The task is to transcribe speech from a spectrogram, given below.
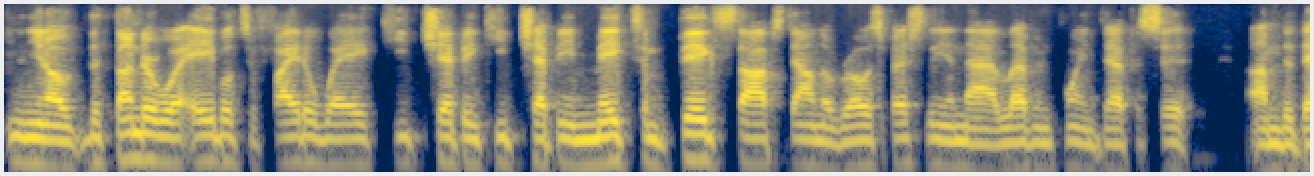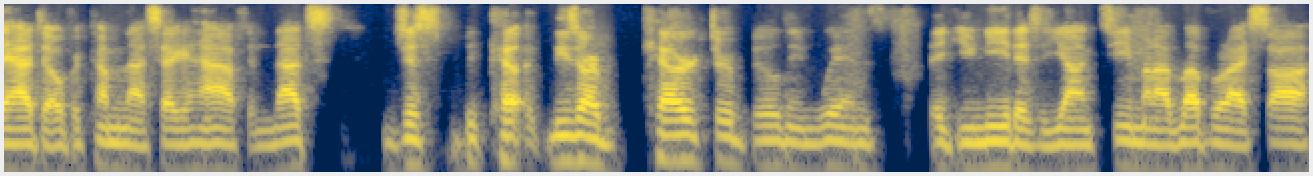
you know the Thunder were able to fight away, keep chipping, keep chipping, make some big stops down the road, especially in that 11 point deficit um, that they had to overcome in that second half, and that's just because these are character building wins that you need as a young team. And I love what I saw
